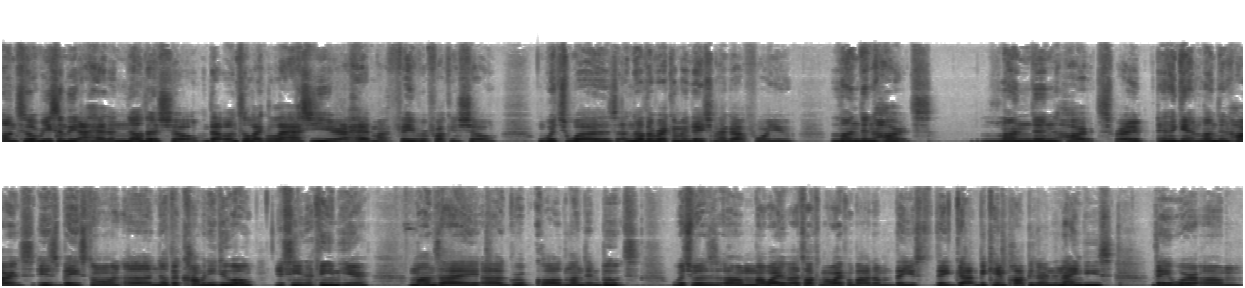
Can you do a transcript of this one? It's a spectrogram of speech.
Until recently, I had another show that until like last year, I had my favorite fucking show, which was another recommendation I got for you London Hearts. London Hearts, right? And again, London Hearts is based on uh, another comedy duo. You're seeing a theme here. Manzai uh, group called London Boots, which was um, my wife. I talked to my wife about them. They used they got became popular in the '90s. They were um,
